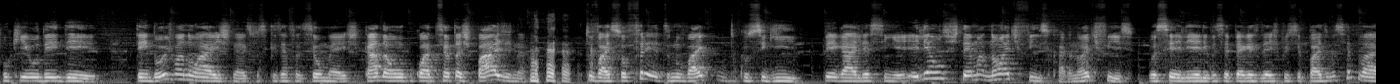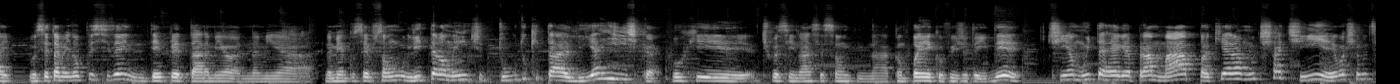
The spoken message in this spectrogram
porque o D&D tem dois manuais, né? Se você quiser fazer seu mestre, cada um com 400 páginas, tu vai sofrer, tu não vai conseguir pegar ele assim. Ele é um sistema, não é difícil, cara, não é difícil. Você lê ele, você pega as ideias principais e você vai. Você também não precisa interpretar na minha, na minha, na minha concepção literalmente tudo que tá ali arrisca, porque tipo assim, na sessão, na campanha que eu fiz de D&D, tinha muita regra para mapa que era muito chatinha. Eu achei muito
